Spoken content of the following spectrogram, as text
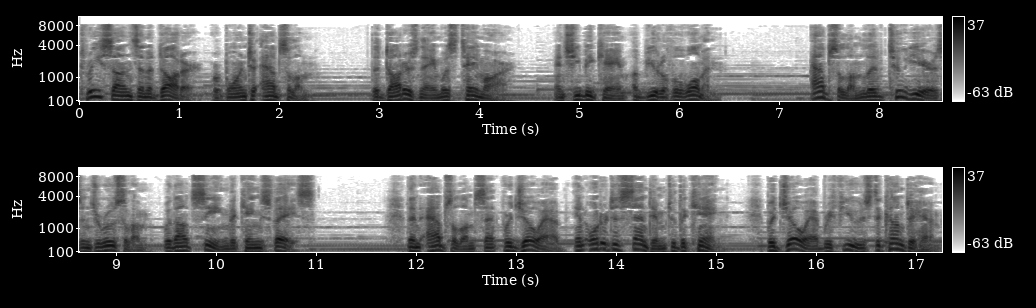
Three sons and a daughter were born to Absalom. The daughter's name was Tamar, and she became a beautiful woman. Absalom lived two years in Jerusalem without seeing the king's face. Then Absalom sent for Joab in order to send him to the king, but Joab refused to come to him.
